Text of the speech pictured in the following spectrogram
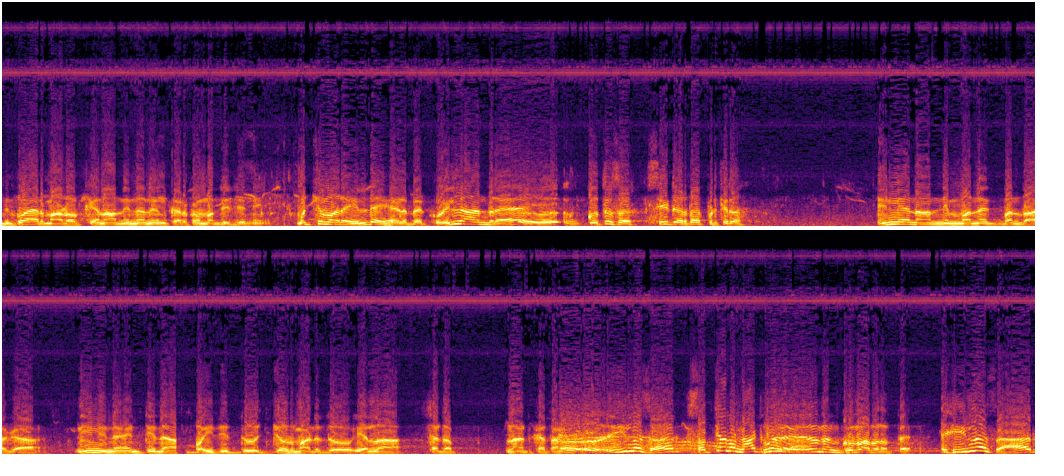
ಇನ್ಕ್ವೈರ್ ಮಾಡೋಕೆ ನಾನು ನಿನ್ನ ಇಲ್ಲಿ ಕರ್ಕೊಂಡ್ ಬಂದಿದ್ದೀನಿ. ಮುಚ್ಚುಮರೆ ಇಲ್ಲದೆ ಹೇಳಬೇಕು. ಇಲ್ಲ ಅಂದ್ರೆ ಗೊತ್ತು ಸರ್. ಸೀಟ್ ಅರ್ಧ ಬಿಡ್ತೀರಾ ನಿನ್ನೆ ನಾನು ನಿಮ್ಮ ಮನೆಗೆ ಬಂದಾಗ ನೀ ನಿನ್ನ ಹೆಂಡತಿನ ಬೈದಿದ್ದು ಜೋರ್ ಮಾಡಿದ್ದು ಎಲ್ಲ ಸೆಟಪ್ ನಾಟಕ ತಾನೇ? ಇಲ್ಲ ಸರ್ ಸತ್ಯ ನಾಟಕ ಸುಳ್ಳು ಹೇಳಿದ್ರೆ ನಂಗೆ ಕೋಪ ಬರುತ್ತೆ. ಇಲ್ಲ ಸರ್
